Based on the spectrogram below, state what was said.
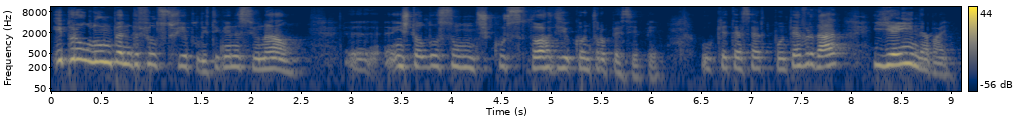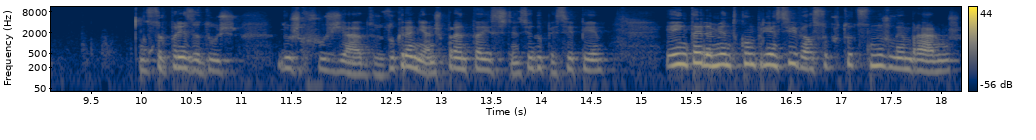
E para o lumpen da filosofia política nacional, instalou-se um discurso de ódio contra o PCP, o que até certo ponto é verdade, e ainda bem. A surpresa dos, dos refugiados ucranianos perante a existência do PCP é inteiramente compreensível, sobretudo se nos lembrarmos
